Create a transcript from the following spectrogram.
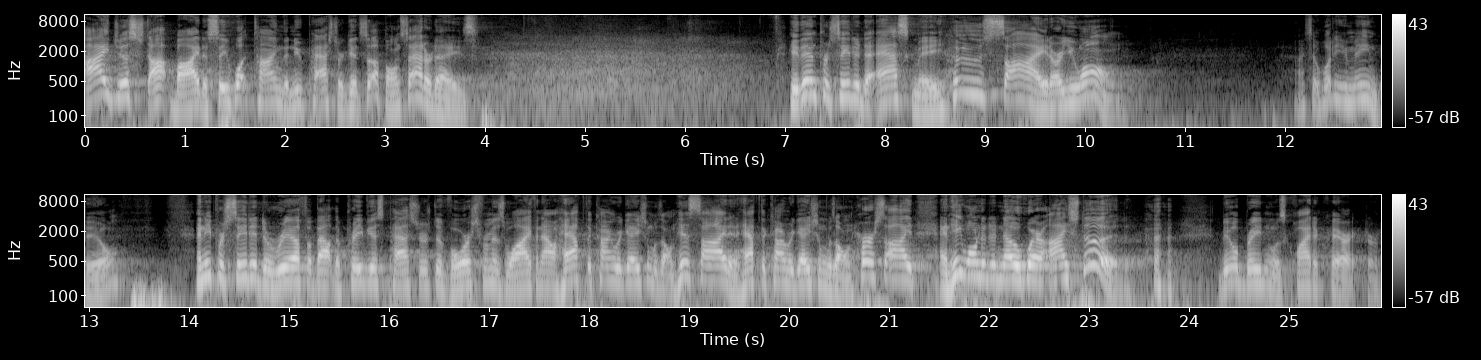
I just stopped by to see what time the new pastor gets up on Saturdays. he then proceeded to ask me, Whose side are you on? I said, What do you mean, Bill? And he proceeded to riff about the previous pastor's divorce from his wife and how half the congregation was on his side and half the congregation was on her side, and he wanted to know where I stood. Bill Breeden was quite a character.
